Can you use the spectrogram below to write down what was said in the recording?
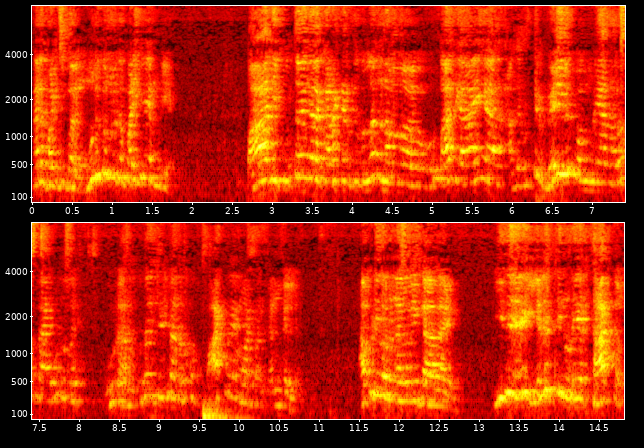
நல்லா படிச்சு பாருங்க. முழுக்க முழுக்க படிக்கவே முடியாது. பாதி புத்தகங்களை கடக்கிறதுக்குள்ள நம்ம ஒரு மாதிரி ஆகி அதை விட்டு வெளியே போக முடியாத அளவுக்கு ஆகி ஒரு- அந்த புத்தகம் அந்த அளவுக்கு பார்க்கவே மாட்டோம் கண்கள்ல. அப்படி ஒரு நிலைமைக்கு ஆராயும் இது எழுத்தினுடைய தாக்கம்.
